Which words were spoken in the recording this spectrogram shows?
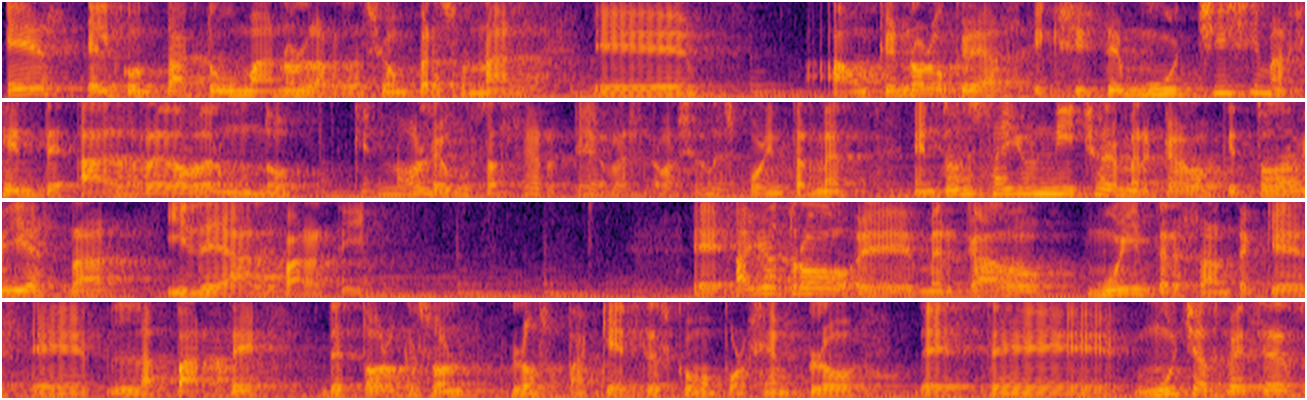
es el contacto humano, la relación personal. Eh, aunque no lo creas, existe muchísima gente alrededor del mundo que no le gusta hacer eh, reservaciones por internet. Entonces hay un nicho de mercado que todavía está ideal para ti. Eh, hay otro eh, mercado muy interesante que es eh, la parte de todo lo que son los paquetes, como por ejemplo, este, muchas veces,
